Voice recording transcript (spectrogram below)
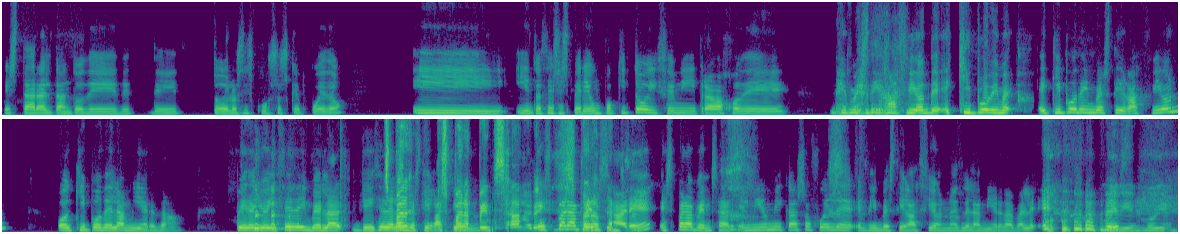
estar al tanto de, de- de todos los discursos que puedo. Y, y entonces esperé un poquito, hice mi trabajo de, de investigación, de equipo de, equipo de investigación o equipo de la mierda. Pero yo hice de, yo hice de la Para- investigación. es para pensar, ¿eh? Es para Es para pensar, pensar. ¿eh? Es para pensar. El mío en mi caso fue el de, el de investigación, no el de la mierda, ¿vale? Muy bien, muy bien.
